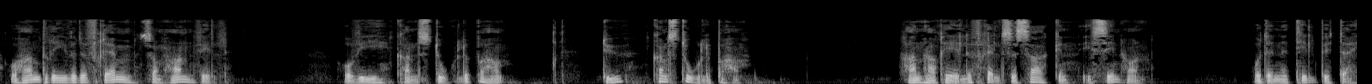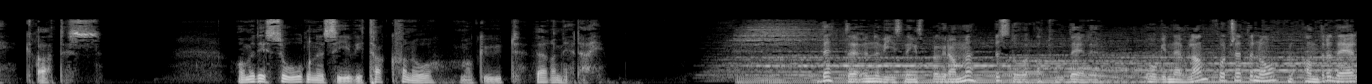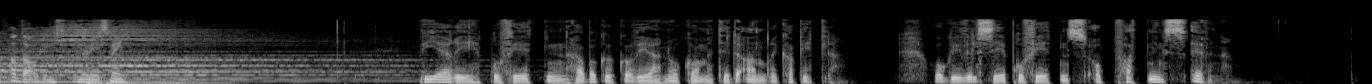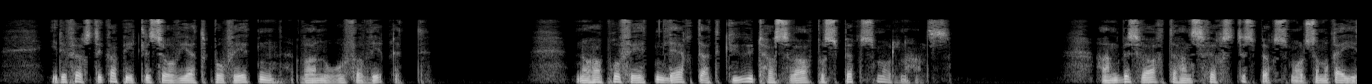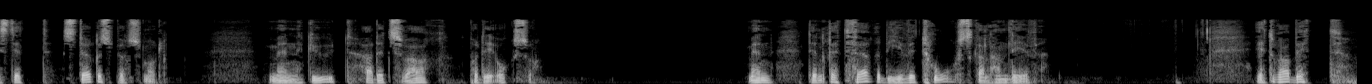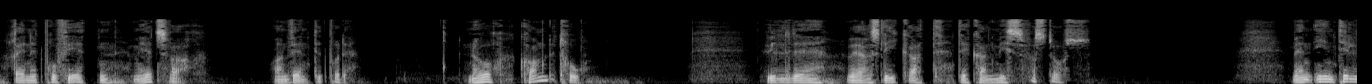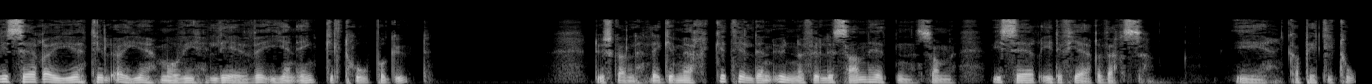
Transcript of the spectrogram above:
og han driver det frem som han vil. Og vi kan stole på ham. Du kan stole på ham. Han har hele frelsesaken i sin hånd, og den er tilbudt deg gratis. Og med disse ordene sier vi takk for nå, må Gud være med deg. Dette undervisningsprogrammet består av to deler. Åge Nevland fortsetter nå med andre del av dagens undervisning. Vi er i profeten Habakuk, og vi er nå kommet til det andre kapitlet. Og vi vil se profetens oppfatningsevne. I det første kapitlet så vi at profeten var noe forvirret. Nå har profeten lært at Gud har svar på spørsmålene hans. Han besvarte hans første spørsmål, som reiste et større spørsmål, men Gud hadde et svar på det også. Men den rettferdige ved tro skal han leve. Etter å ha bedt regnet profeten med et svar, og han ventet på det. Når kom det tro? Ville det være slik at det kan misforstås? Men inntil vi ser øye til øye, må vi leve i en enkel tro på Gud. Du skal legge merke til den underfulle sannheten som vi ser i det fjerde verset, i kapittel to.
